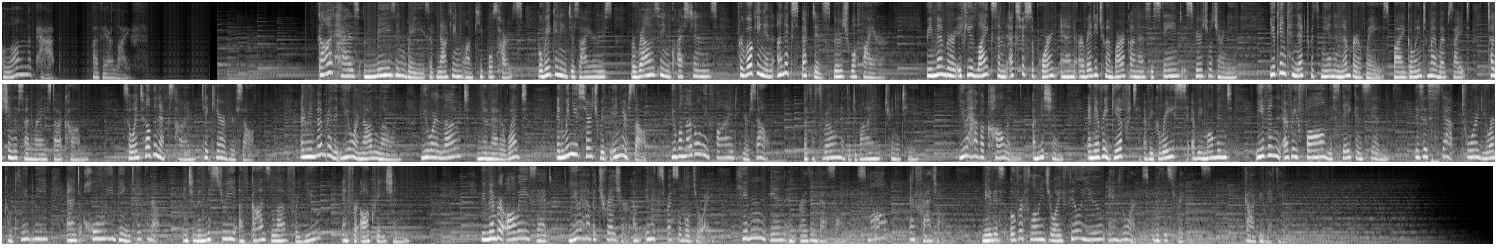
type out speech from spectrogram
along the path of their life. God has amazing ways of knocking on people's hearts, awakening desires, arousing questions, provoking an unexpected spiritual fire. Remember, if you'd like some extra support and are ready to embark on a sustained spiritual journey, you can connect with me in a number of ways by going to my website, touchingthesunrise.com. So until the next time, take care of yourself. And remember that you are not alone. You are loved no matter what. And when you search within yourself, you will not only find yourself, but the throne of the divine Trinity. You have a calling, a mission, and every gift, every grace, every moment, even every fall, mistake, and sin is a step toward your completely and wholly being taken up into the mystery of God's love for you and for all creation. Remember always that you have a treasure of inexpressible joy hidden in an earthen vessel, small and fragile. May this overflowing joy fill you and yours with its fragrance. God be with you.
